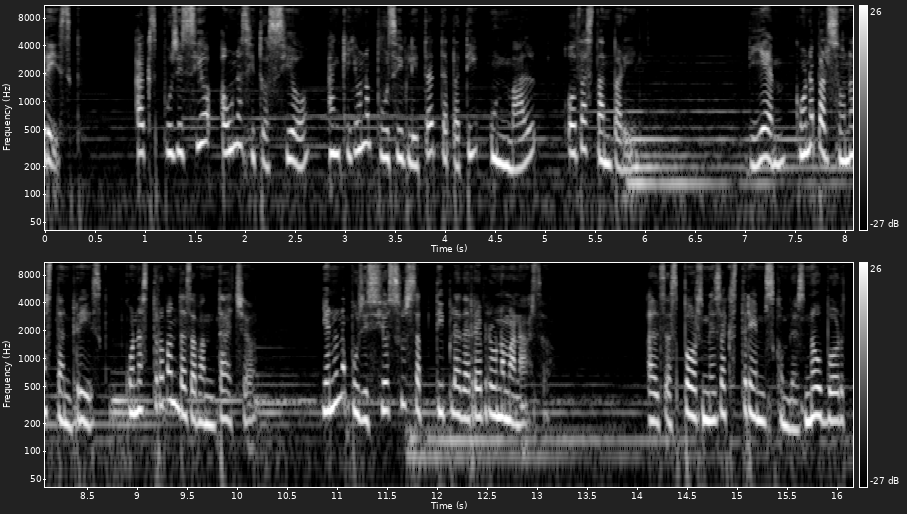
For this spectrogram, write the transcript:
Risc. Exposició a una situació en què hi ha una possibilitat de patir un mal o d'estar en perill. Diem que una persona està en risc quan es troba en desavantatge i en una posició susceptible de rebre una amenaça. Els esports més extrems com l'snowboard,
